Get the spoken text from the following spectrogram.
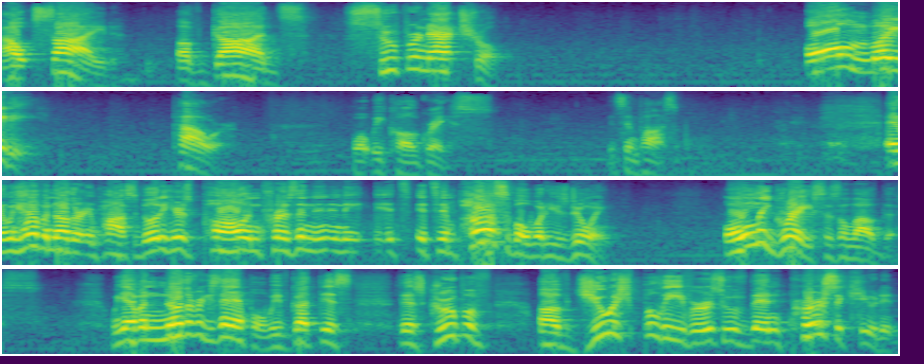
outside of God's supernatural, almighty power, what we call grace. It's impossible. And we have another impossibility. Here's Paul in prison, and it's, it's impossible what he's doing. Only grace has allowed this. We have another example. We've got this, this group of, of Jewish believers who have been persecuted,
